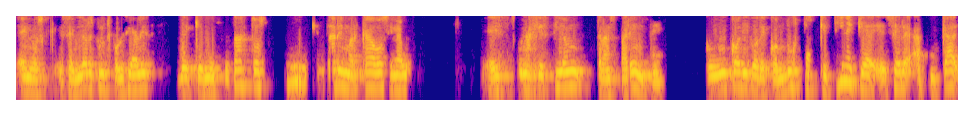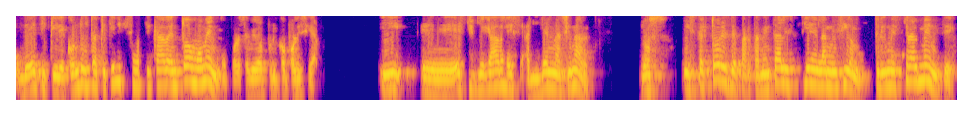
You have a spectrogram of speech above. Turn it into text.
en los servidores públicos policiales de que nuestros actos tienen que estar enmarcados en la ley. Es una gestión transparente, un código de conducta que tiene que ser aplicada, de ética y de conducta, que tiene que ser aplicada en todo momento por el servidor público policial. Y eh, esta llegada es a nivel nacional. Los inspectores departamentales tienen la misión trimestralmente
